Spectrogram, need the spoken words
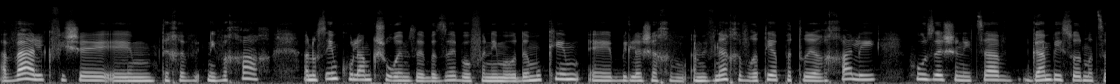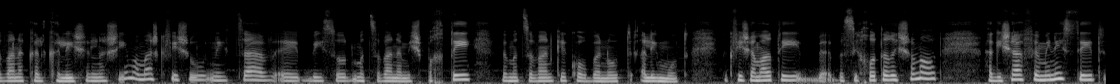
אבל, כפי שתכף ניווכח, הנושאים כולם קשורים זה בזה באופנים מאוד עמוקים, אה, בגלל שהמבנה החברתי הפטריארכלי הוא זה שניצב גם ביסוד מצבן הכלכלי של נשים, ממש כפי שהוא ניצב אה, ביסוד מצבן המשפחתי ומצבן כקורבנות אלימות. וכפי שאמרתי בשיחות הראשונות, הגישה הפמיניסטית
